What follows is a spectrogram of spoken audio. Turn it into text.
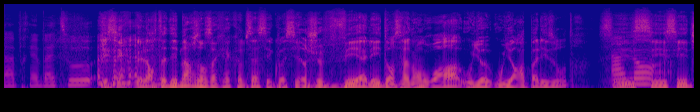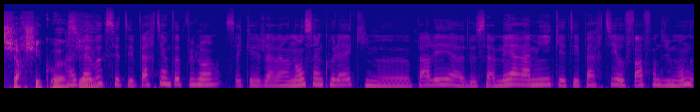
après bateau. Et alors ta démarche dans un cas comme ça, c'est quoi? C'est-à-dire, je vais aller dans un endroit où il n'y aura pas les autres? C'est Ah c'est essayer de chercher quoi Ah, J'avoue que c'était parti un peu plus loin. C'est que j'avais un ancien collègue qui me parlait euh, de sa meilleure amie qui était partie au fin fond du monde.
